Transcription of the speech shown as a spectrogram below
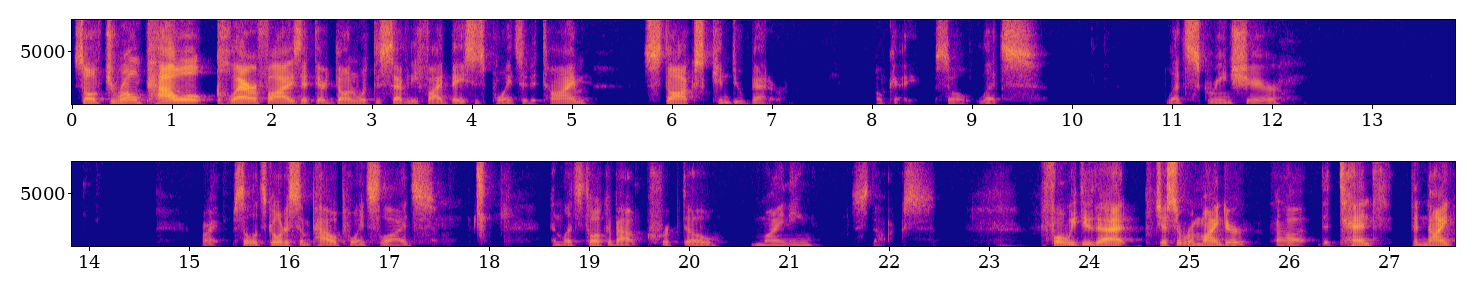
So if Jerome Powell clarifies that they're done with the 75 basis points at a time, stocks can do better. Okay. So let's Let's screen share. All right, so let's go to some PowerPoint slides and let's talk about crypto mining stocks. Before we do that, just a reminder, uh, the 10th, the 9th,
